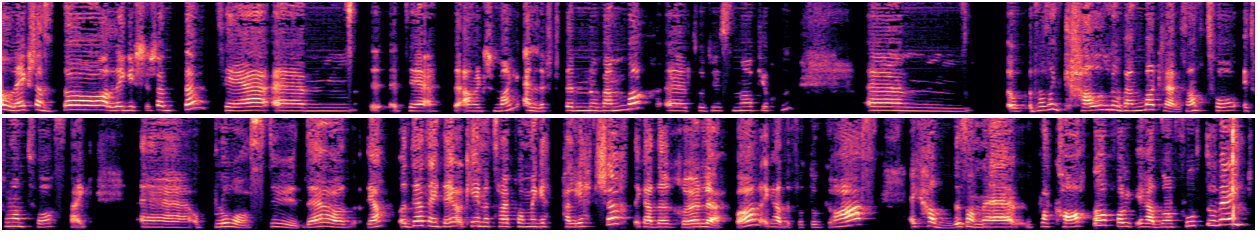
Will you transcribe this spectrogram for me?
alle jeg kjente og alle jeg ikke kjente, til, til et arrangement 11.11.2014. Um, det var sånn kald novemberkveld. Sant? Jeg tror det var en torsdag eh, og blåste ute. Og, ja, og der tenkte jeg ok, nå tar jeg på meg et paljettskjørt. Jeg hadde rød løper, jeg hadde fotograf. Jeg hadde sånne plakater, folk, jeg hadde en fotovegg.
